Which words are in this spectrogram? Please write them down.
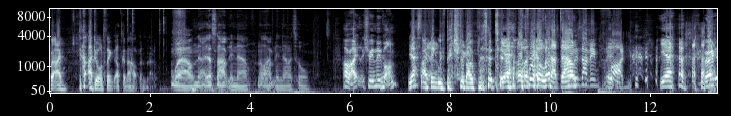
But I, I don't think that's going to happen now. Well, no, that's not happening now. Not happening now at all. All right, should we move on? Yes, I think we've bitched about Blizzard. Yeah, put, for a put lot. that I down. was having fun. Yeah, Right,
